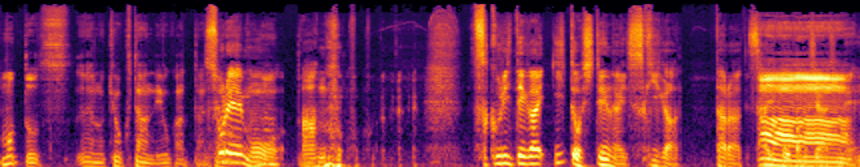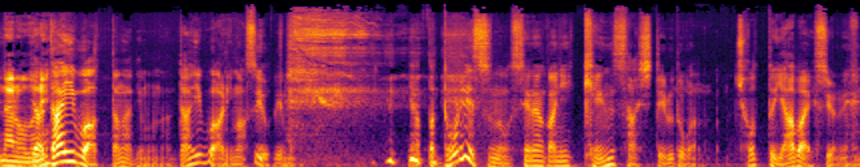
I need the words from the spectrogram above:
い。もっとすあの極端でよかったんそれも、あの、作り手が意図してない隙があったら最高かもしれないですね。なるほどねいや、だいぶあったな、でもな。だいぶありますよ、でも。やっぱドレスの背中に剣刺してるとか、ちょっとやばいですよね。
